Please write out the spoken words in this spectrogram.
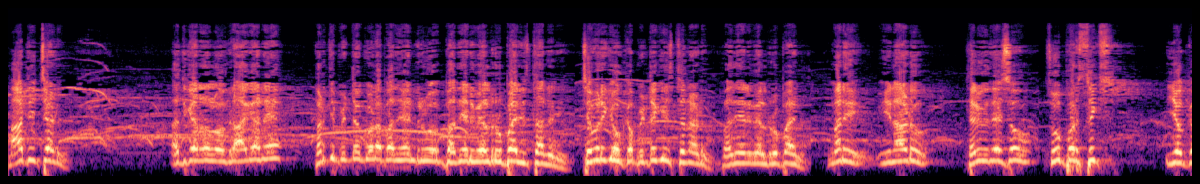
మాట ఇచ్చాడు అధికారంలోకి రాగానే ప్రతి బిడ్డకు కూడా పదిహేను పదిహేను వేల రూపాయలు ఇస్తానని. చివరికి ఒక బిడ్డకి ఇస్తున్నాడు పదిహేను వేల రూపాయలు. మరి ఈనాడు తెలుగుదేశం సూపర్ సిక్స్ ఈ యొక్క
